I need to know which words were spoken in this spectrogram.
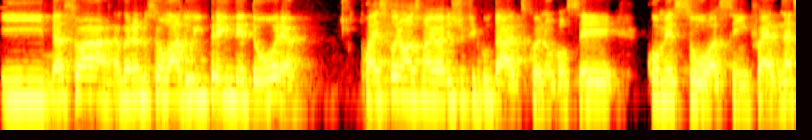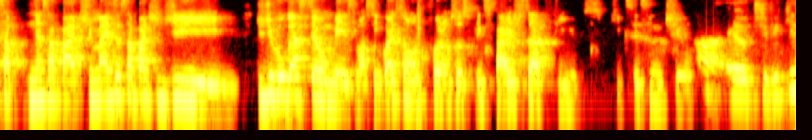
E da sua, agora no seu lado empreendedora, quais foram as maiores dificuldades quando você começou assim, é, nessa, nessa parte, mais essa parte de, de divulgação mesmo, assim, quais são, foram os seus principais desafios? O que, que você sentiu? Ah, eu tive que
